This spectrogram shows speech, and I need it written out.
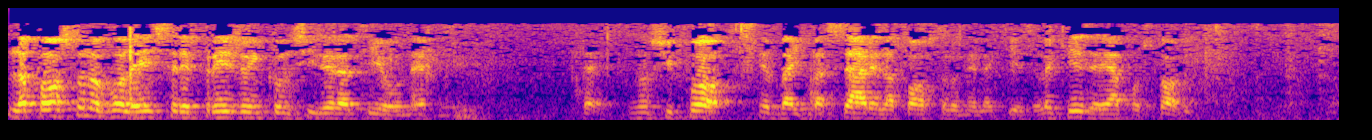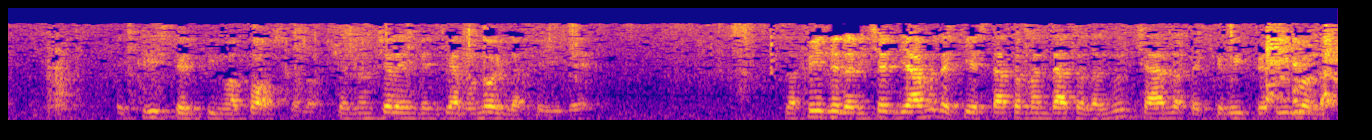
l'Apostolo vuole essere preso in considerazione. Cioè, non si può bypassare l'Apostolo nella Chiesa, la Chiesa è apostolica e Cristo è il primo Apostolo, cioè non ce la inventiamo noi la fede, La fede la riceviamo da chi è stato mandato ad annunciarla perché lui per primo l'ha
